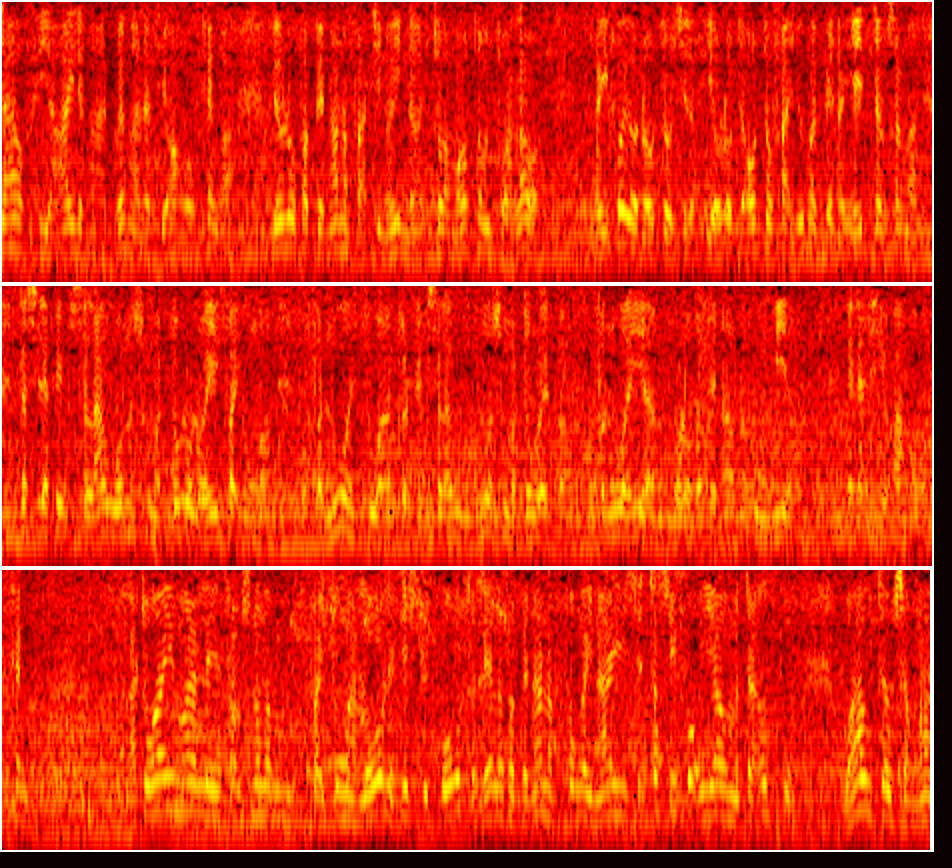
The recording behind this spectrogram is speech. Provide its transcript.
taofia ai le galuega le afiaoga ofega le o lou faapena ona faatinoina i toa maoto matoalawa pei foi ona outou silafia o loo taoto faaiuga pena iai tausaga tasi le fefesalau ona sumatolo lo ai faiuga o fanua itua atu le fefesalau lua sumatolo eka o fanua ia o loo faapena ona umia. E le afioaga o afega atoai ma le faamasinoga faaitūmālō le district board le ala vakanana fogaiina ai se tasi foʻi iao mataupu uau tausagā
